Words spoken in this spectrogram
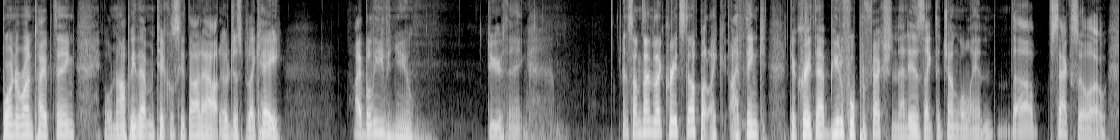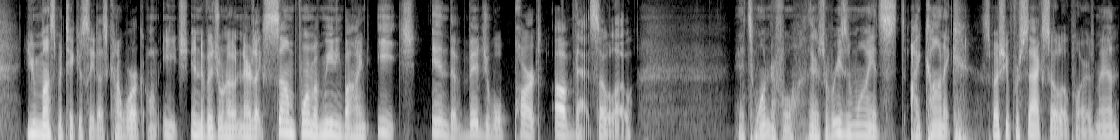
born to run type thing, it will not be that meticulously thought out. It'll just be like, hey, I believe in you. Do your thing and sometimes that creates stuff but like i think to create that beautiful perfection that is like the jungle land the sax solo you must meticulously just kind of work on each individual note and there's like some form of meaning behind each individual part of that solo it's wonderful there's a reason why it's iconic especially for sax solo players man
